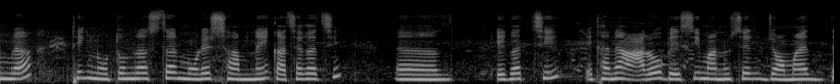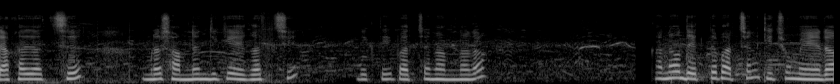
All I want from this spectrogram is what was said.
আমরা ঠিক নতুন রাস্তার মোড়ের সামনেই, কাছাকাছি। এগাচ্ছি। এখানে আরও বেশি মানুষের জমায়েত দেখা যাচ্ছে। আমরা সামনের দিকে এগাচ্ছি। দেখতেই পাচ্ছেন আপনারা। এখানেও দেখতে পাচ্ছেন কিছু মেয়েরা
